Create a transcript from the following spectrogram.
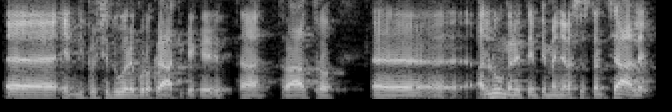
eh, e di procedure burocratiche che tra, tra l'altro eh, allungano i tempi in maniera sostanziale,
